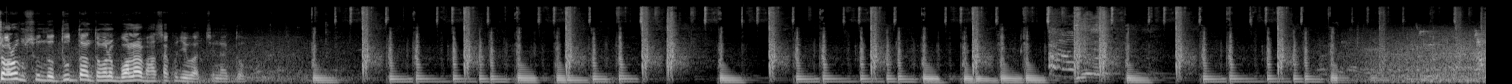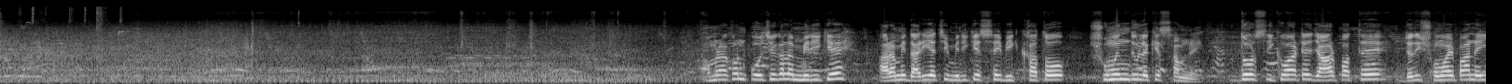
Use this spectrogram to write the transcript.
চরম সুন্দর, দুর্দান্ত মানে বলার ভাষা খুঁজে পাচ্ছি না একদম। আমরা এখন পৌঁছে গেলাম মিরিকে, আর আমি দাঁড়িয়ে আছি মিরিকের সেই বিখ্যাত সুমেন্দু লেকের সামনে। উত্তর সিকোয়াটে যাওয়ার পথে যদি সময় পান, এই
